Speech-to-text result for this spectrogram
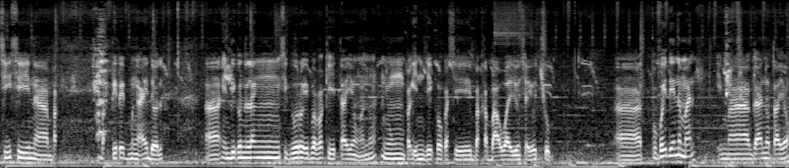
cc na bacterid mga idol. Ah, hindi ko na lang siguro ipapakita yung ano yung pag-inject ko kasi baka bawal yun sa YouTube. At po pwede naman imagano tayo.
